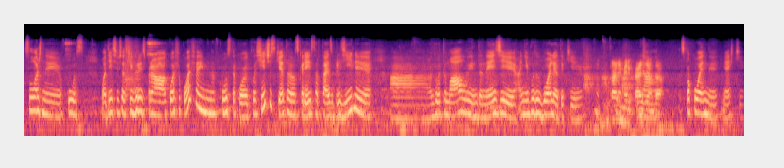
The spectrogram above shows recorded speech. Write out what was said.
сложный вкус. Вот если все-таки говорить про кофе-кофе, именно вкус такой классический, это скорее сорта из Бразилии, а, Гватемалы, Индонезии. Они будут более такие... Ну, Центральная Америка, Азия, да. да спокойные, мягкие.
